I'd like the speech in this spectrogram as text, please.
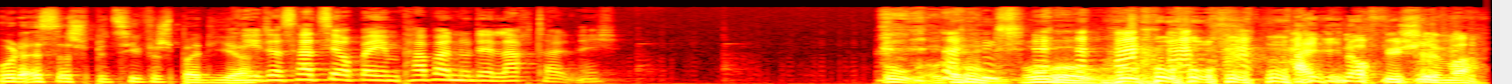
oder ist das spezifisch bei dir? Nee, das hat sie auch bei ihrem Papa, nur der lacht halt nicht. Oh, oh, oh, oh. Eigentlich noch viel schlimmer.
